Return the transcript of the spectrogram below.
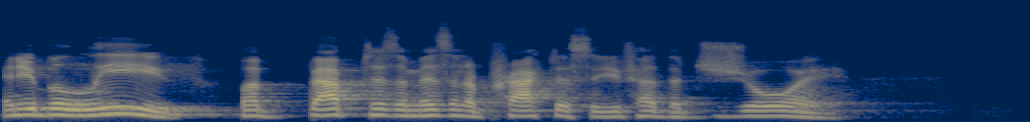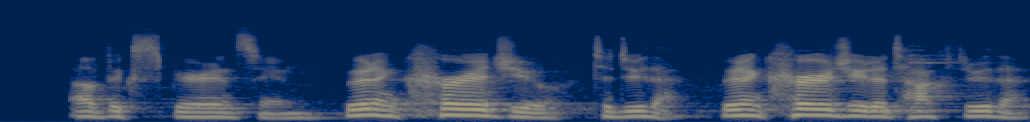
and you believe, but baptism isn't a practice that you've had the joy of experiencing, we would encourage you to do that. We would encourage you to talk through that,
